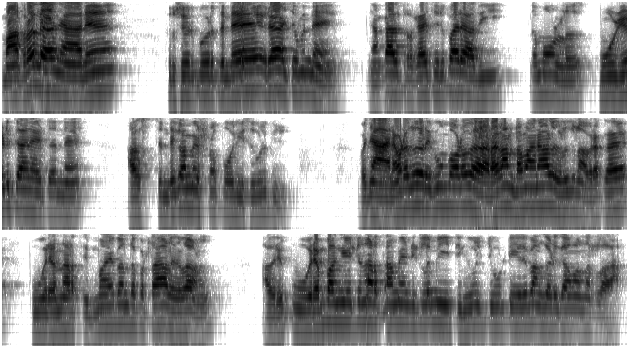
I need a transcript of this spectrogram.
മാത്രമല്ല ഞാൻ തൃശ്ശൂർ പൂരത്തിന്റെ ഒരാഴ്ച മുന്നേ ഞാൻ കളക്ടർക്ക് അയച്ചൊരു പരാതിയുടെ മുകളിൽ മൊഴിയെടുക്കാനായിട്ട് തന്നെ അസിസ്റ്റന്റ് കമ്മീഷണർ പോലീസ് വിളിപ്പിച്ചു. അപ്പോൾ ഞാനവിടെ കയറി പോകുമ്പോൾ അവിടെ വേറെ കണ്ടമാന ആളുകൾ അവരൊക്കെ പൂരം നടത്തിപ്പുമായി ബന്ധപ്പെട്ട ആളുകളാണ്. അവർ പൂരം ഭംഗിയായിട്ട് നടത്താൻ വേണ്ടിയിട്ടുള്ള മീറ്റിംഗ് വിളിച്ചു കൂട്ടിയതിൽ പങ്കെടുക്കാൻ വന്നിട്ടുള്ളതാണ്.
